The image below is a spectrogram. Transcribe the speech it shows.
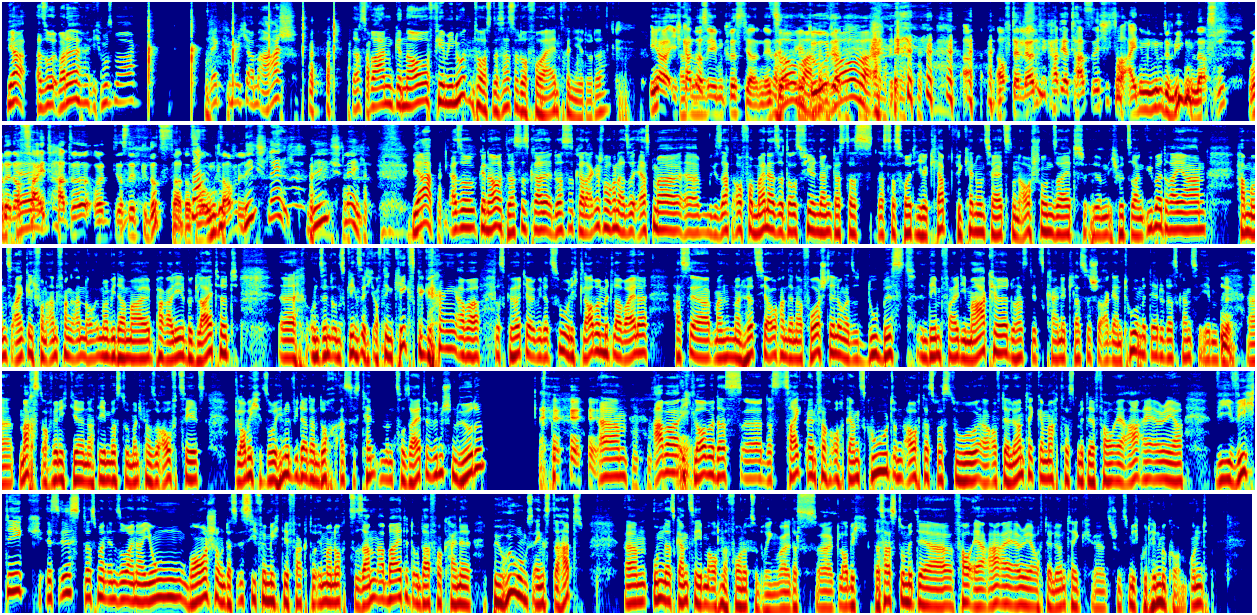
Ja, also warte, ich muss mal Leck mich am Arsch. Das waren genau vier Minuten, Thorsten. Das hast du doch vorher eintrainiert, oder? Ja, ich kann also, das eben, Christian. Jetzt sauber, du, sauber. Auf der Learning hat er tatsächlich so eine Minute liegen lassen, wo er noch äh, Zeit hatte und das nicht genutzt hat. Das war unglaublich. Nicht schlecht, nicht schlecht. Ja, also genau, du hast es gerade, du hast es gerade angesprochen. Also erstmal, äh, wie gesagt, auch von meiner Seite aus vielen Dank, dass das, dass das heute hier klappt. Wir kennen uns ja jetzt nun auch schon seit, ähm, ich würde sagen, über drei Jahren, haben uns eigentlich von Anfang an auch immer wieder mal parallel begleitet äh, und sind uns gegenseitig auf den Keks gegangen, aber das gehört ja irgendwie dazu. Und ich glaube, mittlerweile hast du ja, man, man hört es ja auch an deiner Vorstellung, also du bist in dem Fall die Marke, du hast jetzt keine klassische Agentur, mit der du das Ganze eben nee. äh, machst, auch wenn ich dir nach dem, was du manchmal so aufzählst, glaube ich, so hin und wieder dann doch Assistenten zur Seite wünschen würde ähm, aber ich glaube, dass äh, das zeigt einfach auch ganz gut und auch das, was du äh, auf der LearnTech gemacht hast mit der VRA-Area, wie wichtig es ist, dass man in so einer jungen Branche, und das ist sie für mich de facto immer noch, zusammenarbeitet und davor keine Berührungsängste hat, ähm, um das Ganze eben auch nach vorne zu bringen, weil das, äh, glaube ich, das hast du mit der VRA-Area auf der LearnTech äh, schon ziemlich gut hinbekommen. Und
